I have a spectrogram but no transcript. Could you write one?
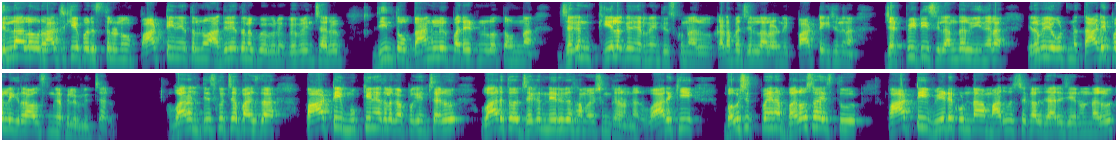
జిల్లాలో రాజకీయ పరిస్థితులను పార్టీ నేతలను అధినేతలకు వివరించారు. దీంతో బెంగళూరు పర్యటనలో ఉన్న జగన్ కీలక నిర్ణయం తీసుకున్నారు. కడప జిల్లాలోని పార్టీకి చెందిన జడ్పీటీసీలందరూ ఈ నెల ఇరవై ఒకటిన తాడేపల్లికి రావాల్సిందిగా పిలుపునిచ్చారు. వారిని తీసుకొచ్చే బాధ్యత పార్టీ ముఖ్య నేతలకు అప్పగించారు. వారితో జగన్ నేరుగా సమావేశం కానున్నారు. వారికి భవిష్యత్ పైన భరోసా ఇస్తూ పార్టీ వీడకుండా మార్గదర్శకాలు జారీ చేయనున్నారు.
